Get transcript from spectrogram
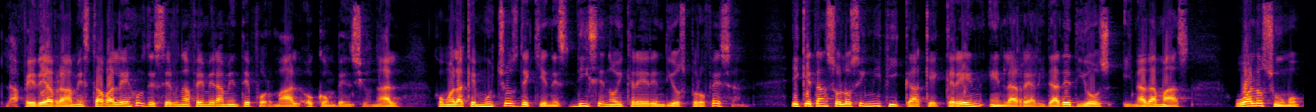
La fe de Abraham estaba lejos de ser una fe meramente formal o convencional como la que muchos de quienes dicen hoy creer en Dios profesan, y que tan solo significa que creen en la realidad de Dios y nada más, o a lo sumo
